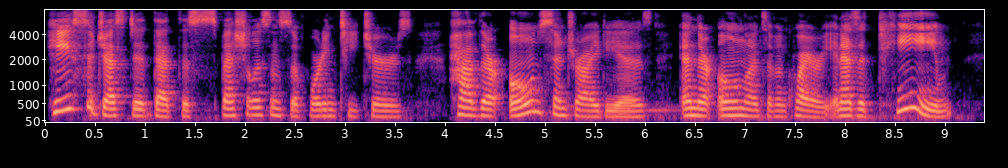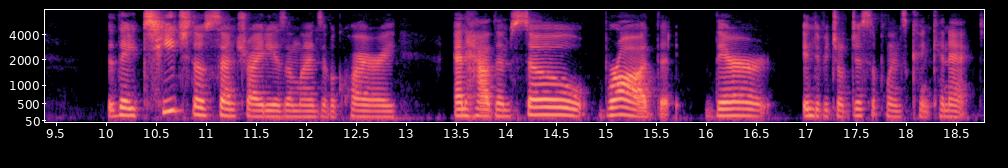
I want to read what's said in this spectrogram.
He suggested that the specialists and supporting teachers have their own central ideas and their own lines of inquiry. And as a team, they teach those central ideas and lines of inquiry and have them so broad that their individual disciplines can connect.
